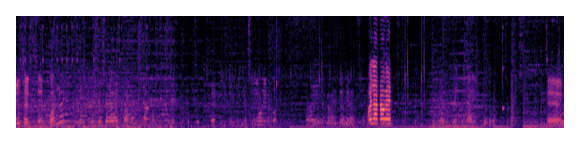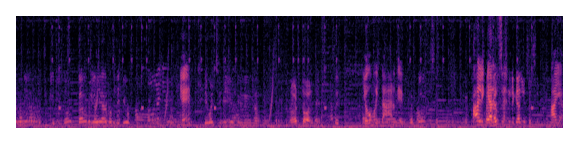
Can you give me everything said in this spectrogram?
¿Luces en dónde? Hola Robert. Eh, ¿Qué? Roberto Valdés. Llegó muy tarde. Ah, le queda luces. Ah, ya.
